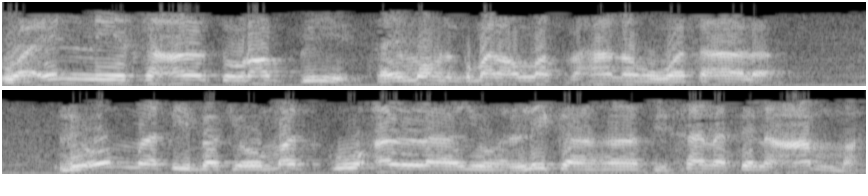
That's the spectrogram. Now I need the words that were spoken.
Wa inni sa'altu rabbi, saya mohon kepada Allah Subhanahu wa taala li ummati bagi umatku alla yuhlikaha bisanatin ammah.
